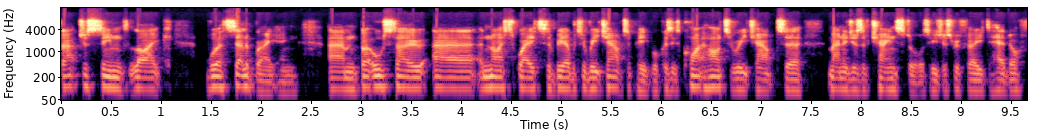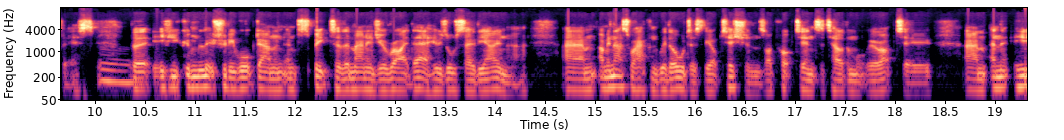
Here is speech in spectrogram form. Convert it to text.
that just seemed like worth celebrating, um, but also uh, a nice way to be able to reach out to people because it's quite hard to reach out to managers of chain stores who just refer you to head office. Mm. But if you can literally walk down and, and, speak to the manager right there, who's also the owner, um, I mean that's what happened with Alders, the opticians. I popped in to tell them what we were up to, um, and he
